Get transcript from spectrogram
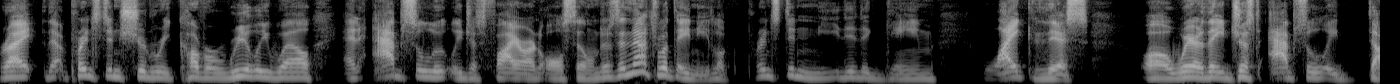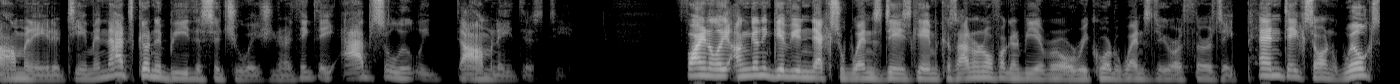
right? That Princeton should recover really well and absolutely just fire on all cylinders. And that's what they need. Look, Princeton needed a game like this uh, where they just absolutely dominate a team. And that's going to be the situation. I think they absolutely dominate this team. Finally, I'm going to give you next Wednesday's game because I don't know if I'm going to be able to record Wednesday or Thursday. Penn takes on Wilkes.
